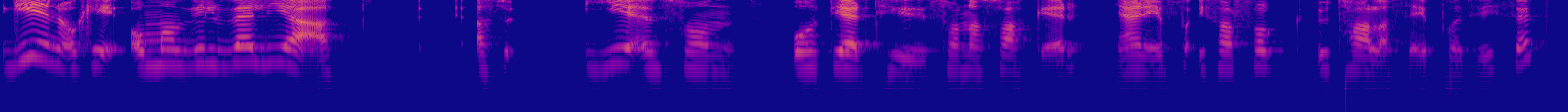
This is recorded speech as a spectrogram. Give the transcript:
grejen, okej, om man vill välja att alltså, ge en sån åtgärd till såna saker, yani if, ifall folk uttalar sig på ett visst sätt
